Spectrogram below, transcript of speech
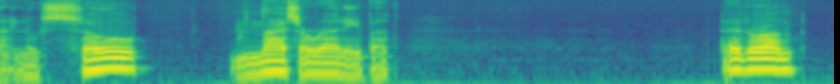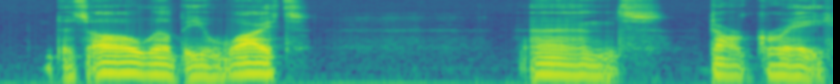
it looks so nice already. But later on, this all will be white and dark gray.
